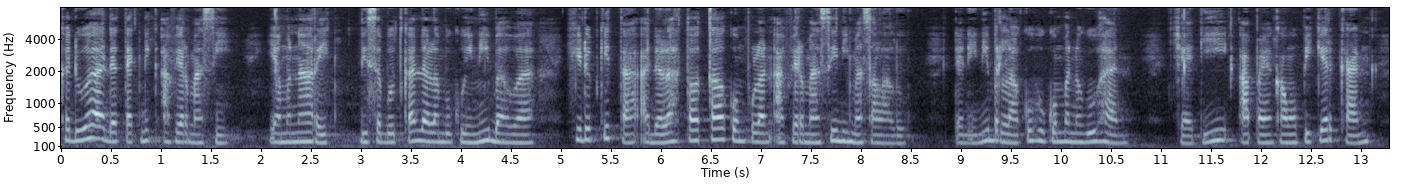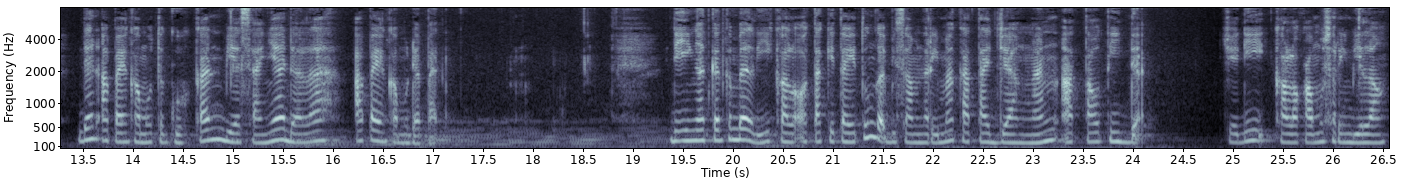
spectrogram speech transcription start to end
Kedua ada teknik afirmasi. Yang menarik, disebutkan dalam buku ini bahwa hidup kita adalah total kumpulan afirmasi di masa lalu. Dan ini berlaku hukum peneguhan. Jadi, apa yang kamu pikirkan dan apa yang kamu teguhkan biasanya adalah apa yang kamu dapat. Diingatkan kembali kalau otak kita itu nggak bisa menerima kata jangan atau tidak. Jadi, kalau kamu sering bilang,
